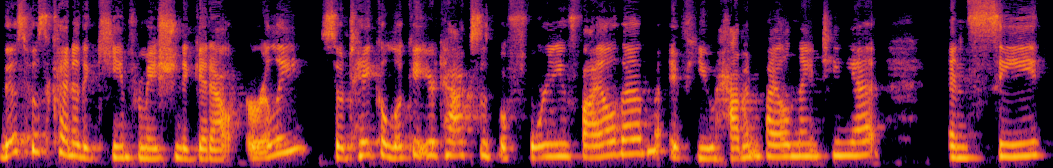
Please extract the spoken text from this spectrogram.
this was kind of the key information to get out early. So take a look at your taxes before you file them if you haven't filed 19 yet and see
